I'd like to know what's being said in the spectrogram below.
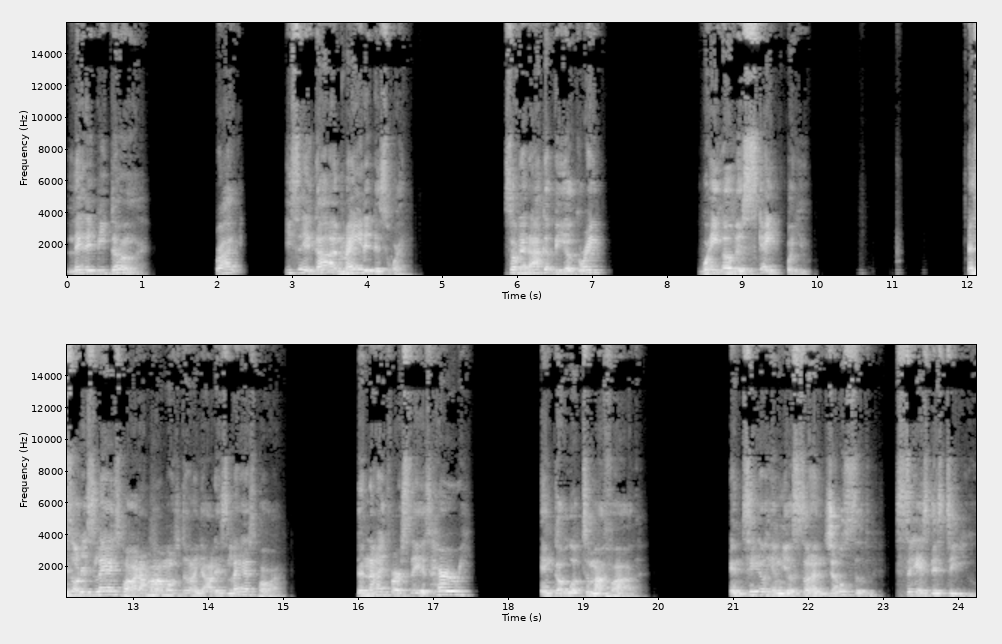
let it be done. Right? He said, God made it this way so that I could be a great way of escape for you. And so, this last part, I'm almost done, y'all. This last part, the ninth verse says, Hurry and go up to my father and tell him your son Joseph says this to you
